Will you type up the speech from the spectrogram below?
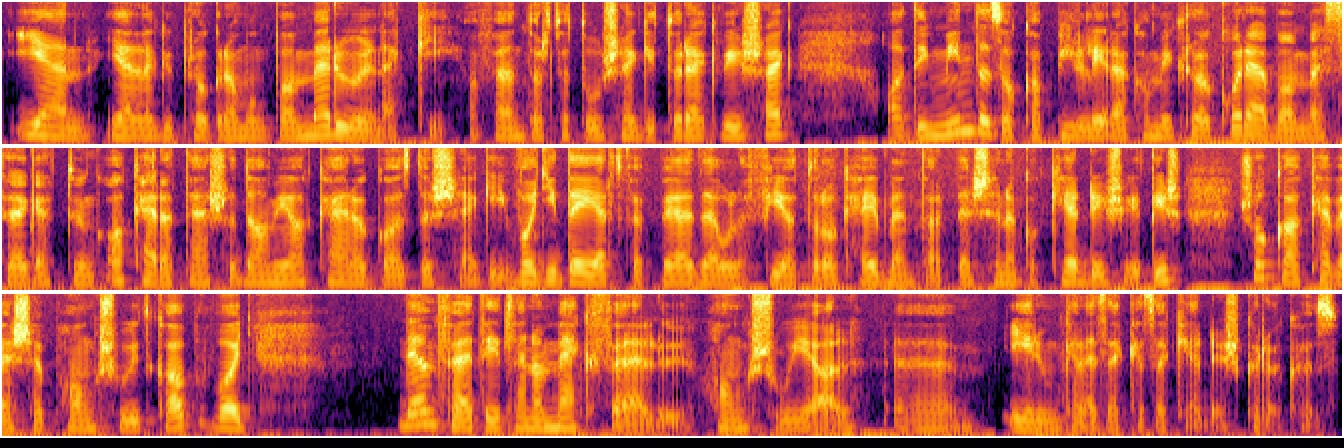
ilyen jellegű programokban merülnek ki a fenntarthatósági törekvések, addig mindazok a pillérek, amikről korábban beszélgettünk, akár a társadalmi, akár a gazdasági, vagy ideértve például a fiatalok helyben tartásának a kérdését is, sokkal kevesebb hangsúlyt kap, vagy nem feltétlen a megfelelő hangsúlyjal ö, érünk el ezekhez a kérdéskörökhöz.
